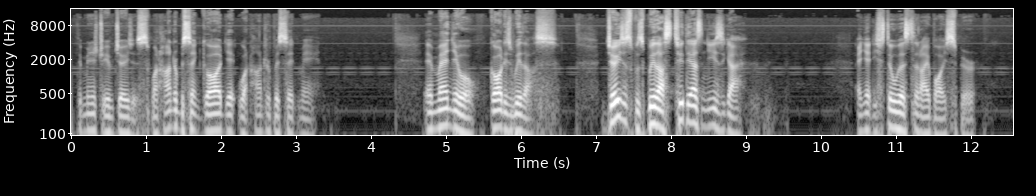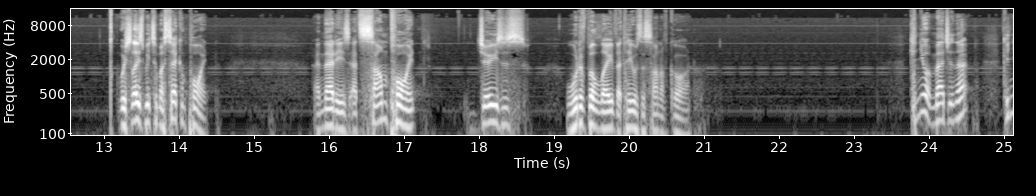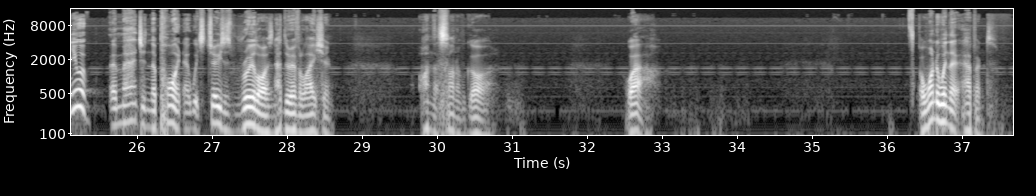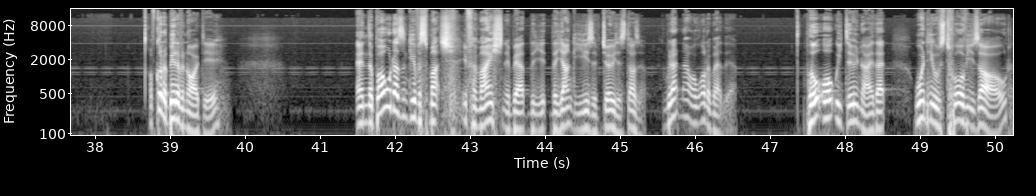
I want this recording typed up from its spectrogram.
The ministry of Jesus 100% God, yet 100% man. Emmanuel, God is with us. Jesus was with us 2,000 years ago, and yet he's still with us today by his Spirit. Which leads me to my second point, and that is at some point, Jesus would have believed that he was the Son of God. Can you imagine that? Can you imagine the point at which Jesus realized and had the revelation I'm the Son of God? Wow. I wonder when that happened. I've got a bit of an idea. And the Bible doesn't give us much information about the, the younger years of Jesus, does it? We don't know a lot about that. But what we do know that when he was 12 years old,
